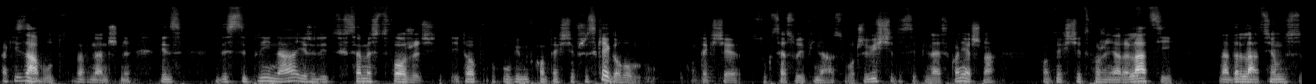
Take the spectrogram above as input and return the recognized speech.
taki zawód wewnętrzny. Więc dyscyplina, jeżeli chcemy stworzyć, i to mówimy w kontekście wszystkiego, bo w kontekście sukcesu i finansów, oczywiście dyscyplina jest konieczna, w kontekście tworzenia relacji, nad relacją z,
